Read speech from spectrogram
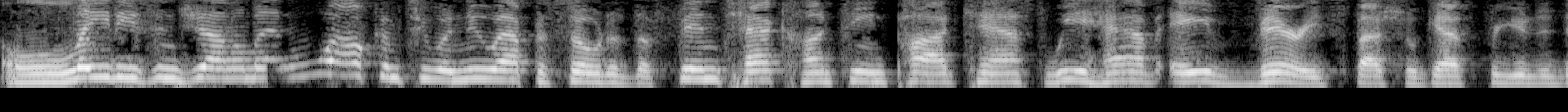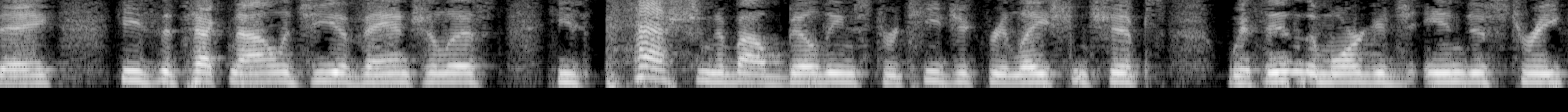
Ladies and gentlemen, welcome to a new episode of the FinTech Hunting Podcast. We have a very special guest for you today. He's a technology evangelist. He's passionate about building strategic relationships within the mortgage industry.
